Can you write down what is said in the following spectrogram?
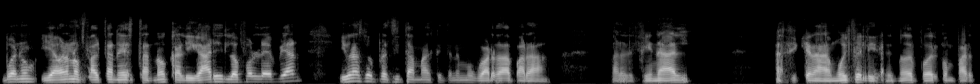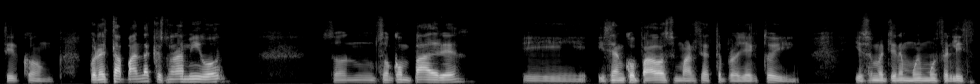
Bueno, y ahora nos faltan estas, ¿no? Caligaris, Love for Lesbian y una sorpresita más que tenemos guardada para, para el final. Así que nada, muy felices, ¿no? De poder compartir con, con estas bandas que son amigos, son, son compadres y, y se han copado a sumarse a este proyecto y, y eso me tiene muy, muy feliz.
